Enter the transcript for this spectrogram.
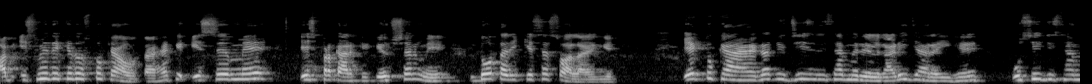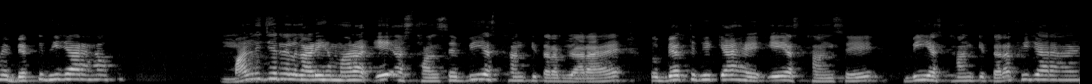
अब इसमें देखिए दोस्तों, क्या होता है कि इसमें, इस प्रकार के क्वेश्चन में दो तरीके से सवाल आएँगे। एक तो क्या आएगा कि जिस दिशा में रेलगाड़ी जा रही है, उसी दिशा में व्यक्ति भी जा रहा हो। मान लीजिए रेलगाड़ी हमारा ए स्थान से बी स्थान की तरफ़ जा रहा है तो व्यक्ति भी क्या है, ए स्थान से बी स्थान की तरफ़ ही जा रहा है।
